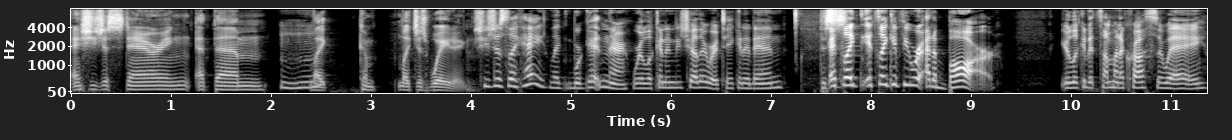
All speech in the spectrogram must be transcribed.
and she's just staring at them Mhm. like like just waiting. She's just like, hey, like we're getting there. We're looking at each other. We're taking it in. This it's is- like it's like if you were at a bar, you're looking at someone across the way,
